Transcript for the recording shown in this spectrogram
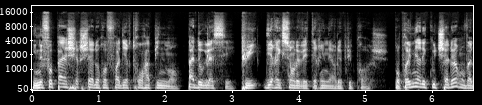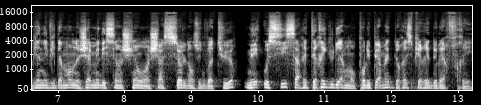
Il ne faut pas chercher à le refroidir trop rapidement, pas d'eau glacée, puis direction le vétérinaire le plus proche. Pour prévenir les coups de chaleur, on va bien évidemment ne jamais laisser un chien ou un chat seul dans une voiture, mais aussi s'arrêter régulièrement pour lui permettre de respirer de l'air frais.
